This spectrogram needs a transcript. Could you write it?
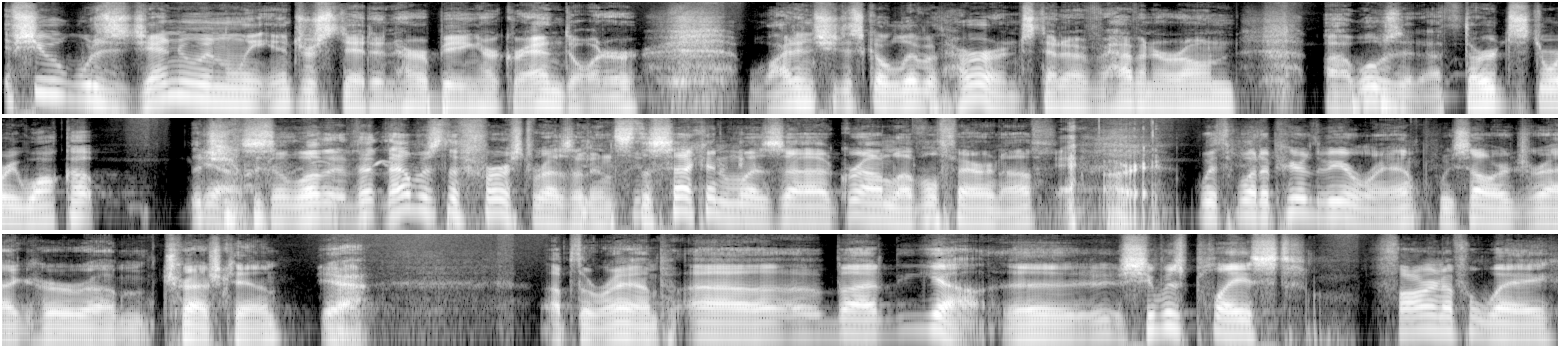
if she was genuinely interested in her being her granddaughter? Why didn't she just go live with her instead of having her own? Uh, what was it? A third story walk up? Yeah, so, well, th- that was the first residence. The second was uh, ground level, fair enough. all right. With what appeared to be a ramp. We saw her drag her um, trash can. Yeah. Up the ramp. Uh, but yeah, uh, she was placed far enough away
